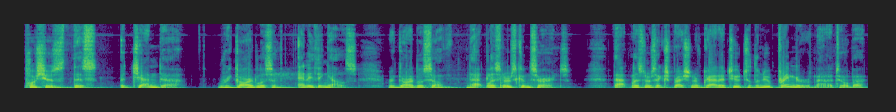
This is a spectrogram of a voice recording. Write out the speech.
pushes this agenda regardless of anything else, regardless of that listener's concerns, that listener's expression of gratitude to the new Premier of Manitoba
